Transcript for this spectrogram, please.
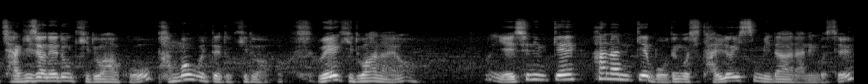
자기 전에도 기도하고 밥 먹을 때도 기도하고 왜 기도하나요? 예수님께 하나님께 모든 것이 달려 있습니다라는 것을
